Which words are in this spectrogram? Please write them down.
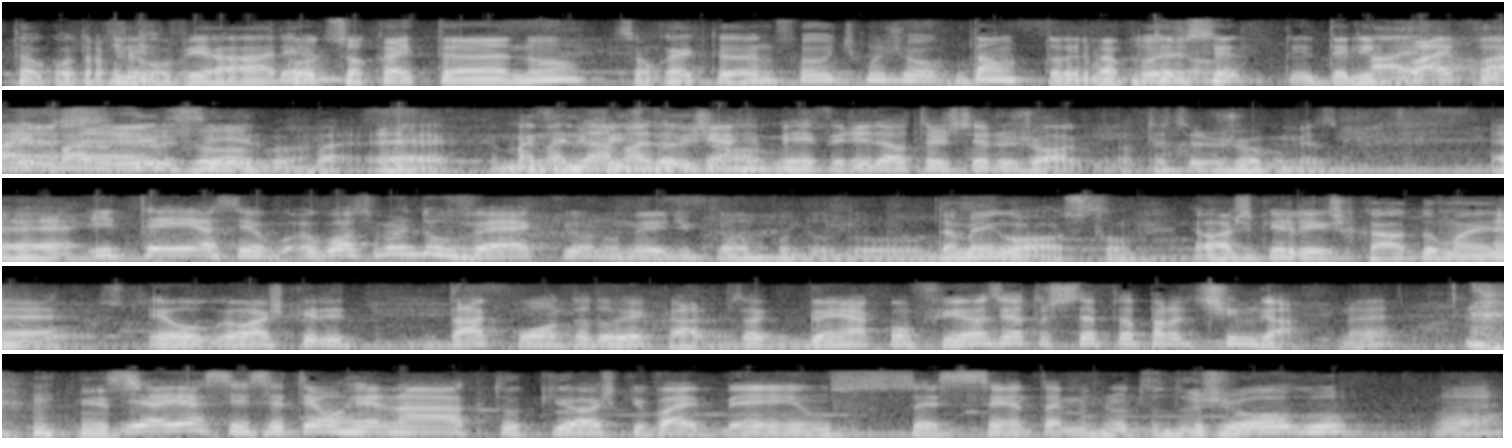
Então, contra a Ferroviária. Contra São Caetano. São Caetano foi o último jogo. Então, então ele vai pro dois terceiro. Jogos. Ele ah, vai, ele pro vai terceiro para o terceiro jogo. É, é, mas, mas, ele não, fez mas dois eu tinha jogos. me referido ao terceiro jogo. Ao terceiro jogo mesmo. É, e tem, assim, eu, eu, gosto muito do Vecchio no meio de campo do. do Também do gosto. Eu acho que Criticado, ele. mas é, eu gosto. Eu, eu acho que ele dá conta do recado. Precisa ganhar confiança e a torcida precisa parar de xingar, né? e aí, assim, você tem o Renato, que eu acho que vai bem uns 60 minutos do jogo, né?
